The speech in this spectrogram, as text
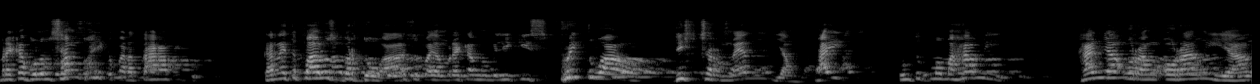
mereka belum sampai kepada taraf itu. Karena itu Paulus berdoa supaya mereka memiliki spiritual discernment yang baik untuk memahami hanya orang-orang yang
